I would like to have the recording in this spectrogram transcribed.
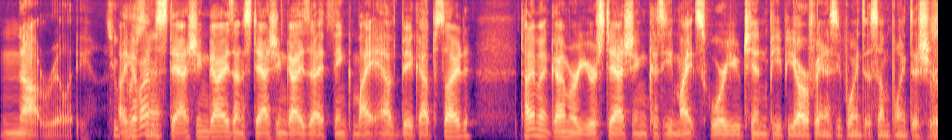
Not really. 2%. Like if I'm stashing guys, I'm stashing guys that I think might have big upside. Ty Montgomery, you're stashing because he might score you 10 PPR fantasy points at some point this year.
